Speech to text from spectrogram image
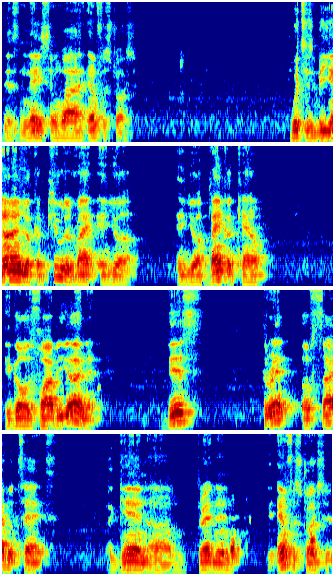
this nationwide infrastructure, which is beyond your computer, right? And your and your bank account. It goes far beyond that. This threat of cyber attacks, again, um, threatening the infrastructure,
